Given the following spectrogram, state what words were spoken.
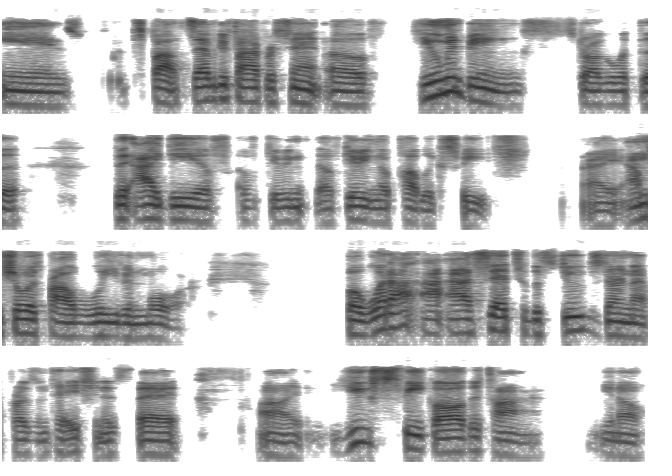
And it's about 75% of human beings struggle with the the idea of, of giving of giving a public speech. Right. I'm sure it's probably even more. But what I, I, I said to the students during that presentation is that uh, you speak all the time, you know,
